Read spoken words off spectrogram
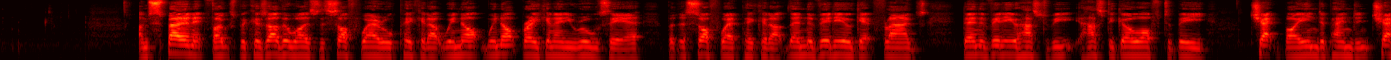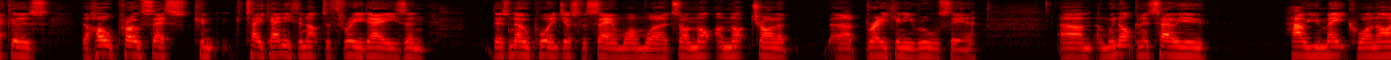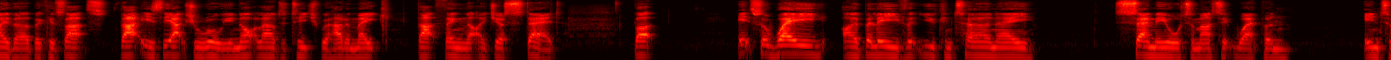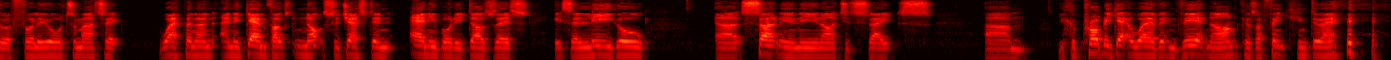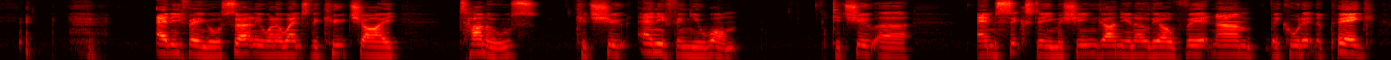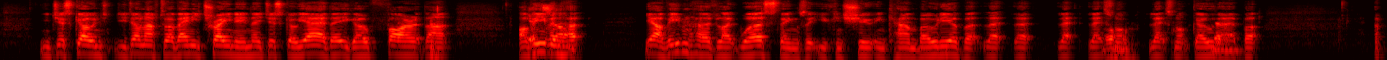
I'm spelling it, folks, because otherwise the software will pick it up. We're not we're not breaking any rules here, but the software pick it up. Then the video get flagged. Then the video has to be has to go off to be checked by independent checkers. The whole process can take anything up to three days, and there's no point just for saying one word. So I'm not I'm not trying to uh, break any rules here, um, and we're not going to tell you how you make one either because that's that is the actual rule. You're not allowed to teach people how to make that thing that i just said. But it's a way i believe that you can turn a semi-automatic weapon into a fully automatic weapon. And, and again folks not suggesting anybody does this. It's illegal uh, certainly in the united states. Um, you could probably get away with it in vietnam because i think you can do it anything, or certainly when I went to the Cu Chi tunnels, could shoot anything you want. Could shoot a M60 machine gun, you know, the old Vietnam, they called it the pig. You just go and you don't have to have any training. They just go, yeah, there you go, fire at that. I've It's, even um, heard, yeah, I've even heard like worse things that you can shoot in Cambodia, but let let let let's Oh. not let's not go Yeah. there. But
